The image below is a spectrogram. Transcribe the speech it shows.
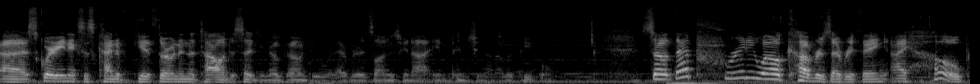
uh, Square Enix has kind of get thrown in the towel and just said, you know, go and do whatever as long as you're not impinging on other people. So that pretty well covers everything. I hope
